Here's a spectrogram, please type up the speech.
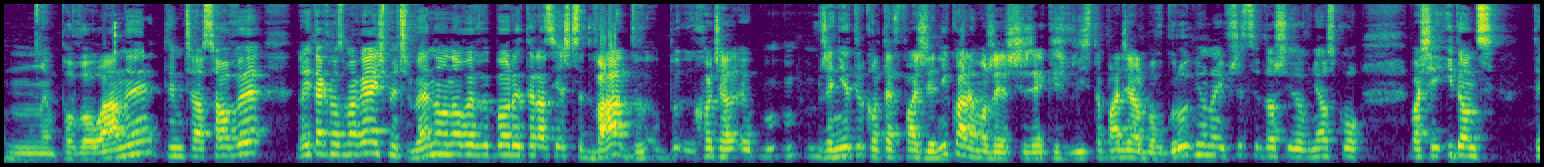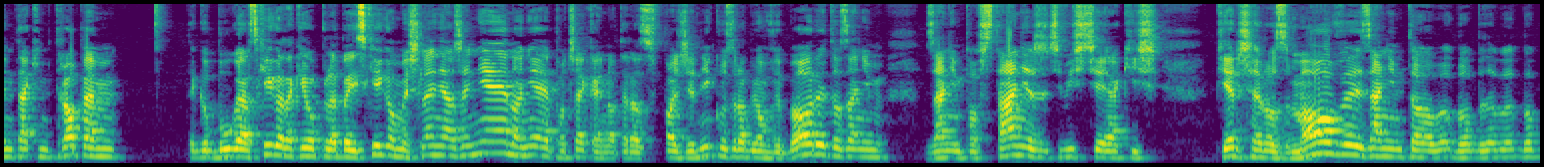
mm, powołany, tymczasowy. No i tak rozmawialiśmy, czy będą nowe wybory, teraz jeszcze dwa, chociaż, że nie tylko te w październiku, ale może jeszcze jakieś w listopadzie albo w grudniu. No i wszyscy doszli do wniosku, właśnie idąc tym takim tropem tego bułgarskiego, takiego plebejskiego myślenia, że nie, no nie, poczekaj, no teraz w październiku zrobią wybory, to zanim, zanim powstanie rzeczywiście jakiś pierwsze rozmowy, zanim to, bo, bo, bo,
